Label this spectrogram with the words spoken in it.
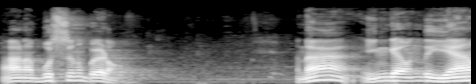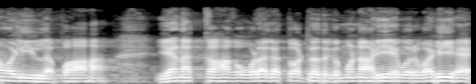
ஆனா புஷ்ஷுன்னு போயிடும். நான் இங்க வந்து ஏன் வழி இல்லைப்பா. எனக்காக உலக தோற்றத்துக்கு முன்னாடியே ஒரு வழியை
